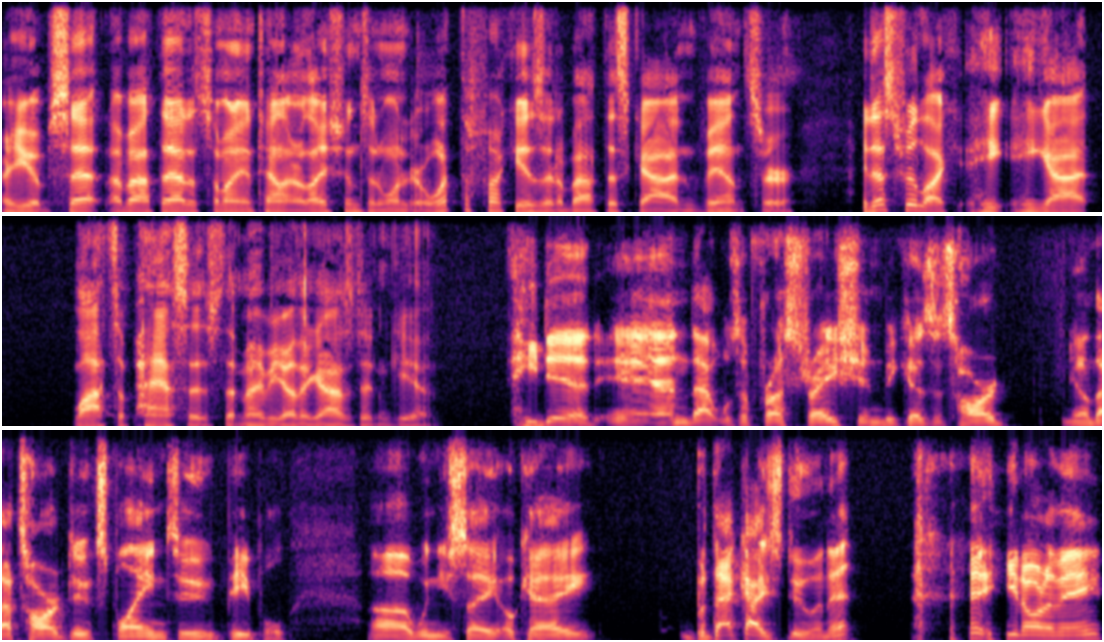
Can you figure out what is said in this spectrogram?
Are you upset about that as somebody in talent relations and wonder what the fuck is it about this guy and Vince or it does feel like he, he got lots of passes that maybe other guys didn't get. He did. And that was a frustration because it's hard, you know, that's hard to explain to people uh, when you say, okay, but that guy's doing it. you know what I mean?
